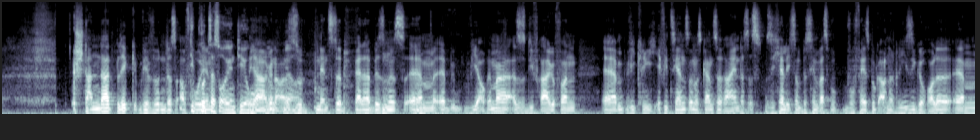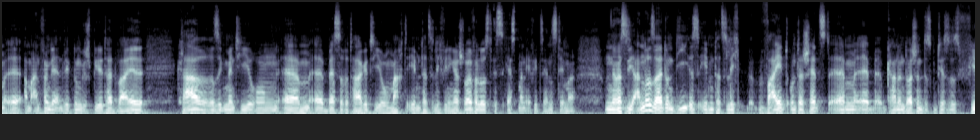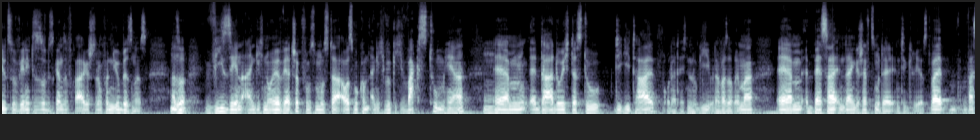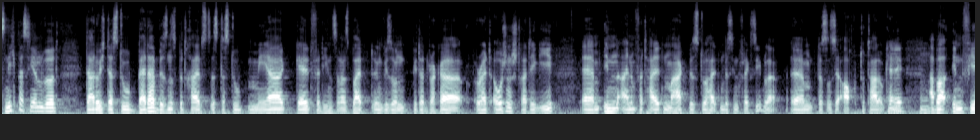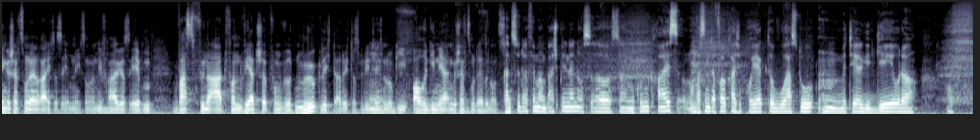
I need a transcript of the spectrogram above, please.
Standardblick, wir würden das auf Die Folien, Prozessorientierung. Ja, ne? genau. Also ja. so nennst du Better Business, mhm. ähm, äh, wie auch immer. Also die Frage von, ähm, wie kriege ich Effizienz in das Ganze rein, das ist sicherlich so ein bisschen was, wo, wo Facebook auch eine riesige Rolle ähm, äh, am Anfang der Entwicklung gespielt hat, weil klarere Segmentierung, ähm, äh, bessere Targetierung macht eben tatsächlich weniger Steuerverlust, ist erstmal ein Effizienzthema. Und dann hast du die andere Seite und die ist eben tatsächlich weit unterschätzt. Ähm, äh, gerade in Deutschland diskutierst du das viel zu wenig. Das ist so die ganze Fragestellung von New Business. Also mhm. wie sehen eigentlich neue Wertschöpfungsmuster aus? Wo kommt eigentlich wirklich Wachstum her? Mhm. Ähm, dadurch, dass du digital oder Technologie oder was auch immer ähm, besser in dein Geschäftsmodell integrierst. Weil was nicht passieren wird, dadurch, dass du Better Business betreibst, ist, dass du mehr Geld verdienst, sondern es bleibt irgendwie so ein Peter Drucker Red Ocean Strategie. Ähm, in einem verteilten Markt bist du halt ein bisschen flexibler. Ähm, das ist ja auch total okay. Mhm. Aber in vielen Geschäftsmodellen reicht es eben nicht, sondern die mhm. Frage ist eben, was für eine Art von Wertschöpfung wird möglich dadurch, dass wir die mhm. Technologie originär im Geschäftsmodell benutzen. Kannst du dafür mal ein Beispiel nennen aus, aus deinem Kundenkreis? Was sind erfolgreiche Projekte? Wo hast du mit TLGG oder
